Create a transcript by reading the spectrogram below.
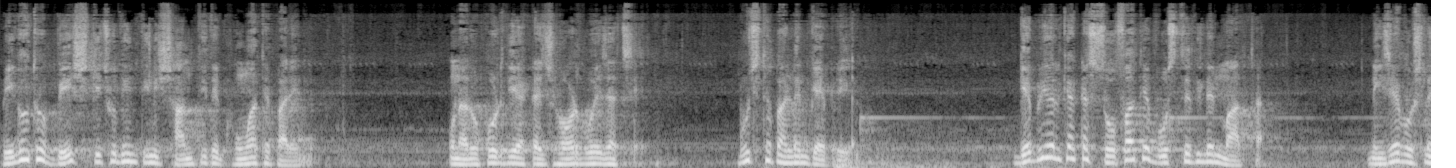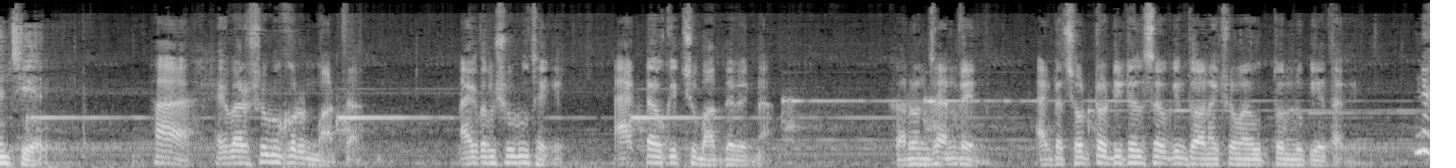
বিগত বেশ কিছুদিন তিনি শান্তিতে ঘুমাতে পারেন ওনার উপর দিয়ে একটা ঝড় বয়ে যাচ্ছে। বুঝতে পারলেন গ্যাব্রিয়েল। গ্যাব্রিয়েলকে একটা সোফাতে বসতে দিলেন মাথা। নিজে বসলেন চেয়ার হ্যাঁ এবার শুরু করুন মার্থা একদম শুরু থেকে। একটাও কিচ্ছু বাদ দেবেন না। কারণ জানবেন একটা ছোট্ট ডিটেলসেও কিন্তু অনেক সময় উত্তর লুকিয়ে থাকে। না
